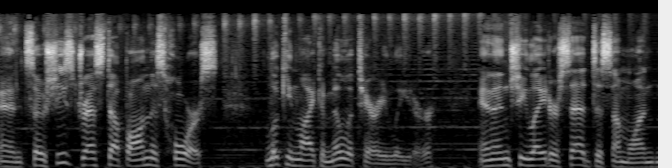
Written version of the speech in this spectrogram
And so she's dressed up on this horse, looking like a military leader. And then she later said to someone,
